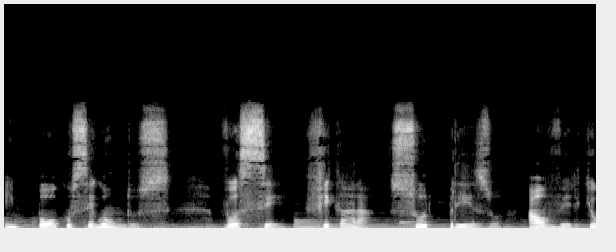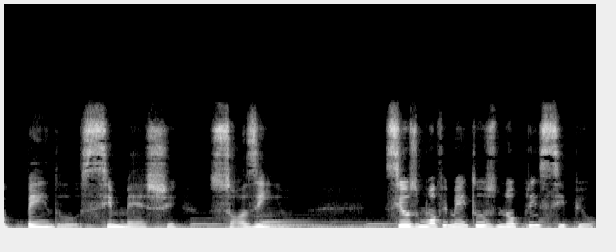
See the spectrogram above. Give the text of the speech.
Em poucos segundos, você ficará surpreso ao ver que o pêndulo se mexe sozinho. Se os movimentos no princípio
